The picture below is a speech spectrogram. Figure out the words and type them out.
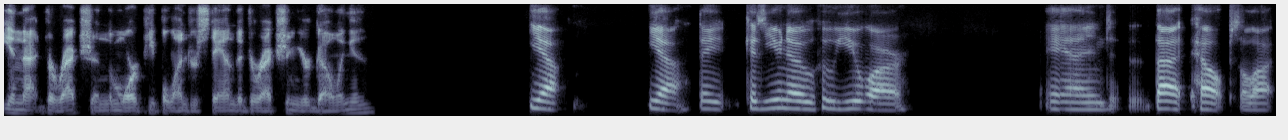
in that direction, the more people understand the direction you're going in. Yeah. Yeah. They, because you know who you are. And that helps a lot.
